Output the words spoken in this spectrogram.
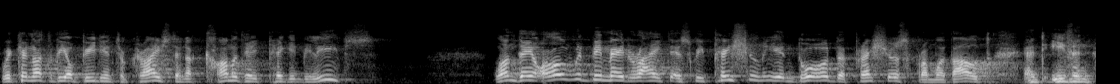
We cannot be obedient to Christ and accommodate pagan beliefs. One day all would be made right as we patiently endure the pressures from without and even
